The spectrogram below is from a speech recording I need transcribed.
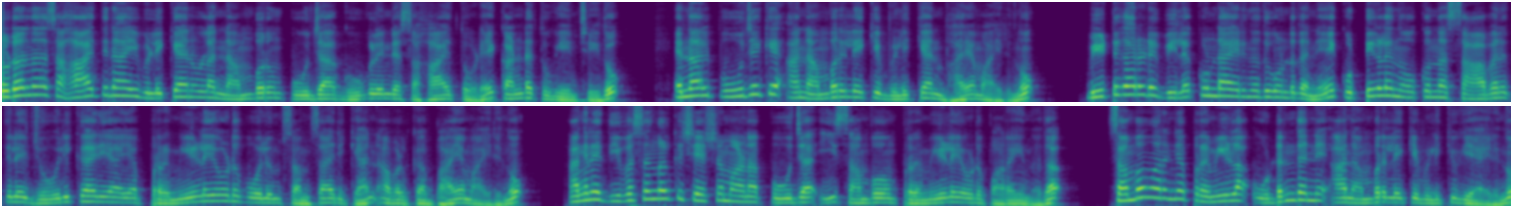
തുടർന്ന് സഹായത്തിനായി വിളിക്കാനുള്ള നമ്പറും പൂജ ഗൂഗിളിന്റെ സഹായത്തോടെ കണ്ടെത്തുകയും ചെയ്തു. എന്നാൽ പൂജയ്ക്ക് ആ നമ്പറിലേക്ക് വിളിക്കാൻ ഭയമായിരുന്നു. വീട്ടുകാരുടെ വിലക്കുണ്ടായിരുന്നതുകൊണ്ട് തന്നെ കുട്ടികളെ നോക്കുന്ന സ്ഥാപനത്തിലെ ജോലിക്കാരിയായ പ്രമീളയോട് പോലും സംസാരിക്കാൻ അവൾക്ക് ഭയമായിരുന്നു. അങ്ങനെ ദിവസങ്ങൾക്ക് ശേഷമാണ് പൂജ ഈ സംഭവം പ്രമീളയോട് പറയുന്നത്. സംഭവം അറിഞ്ഞ പ്രമീള ഉടൻ തന്നെ ആ നമ്പറിലേക്ക് വിളിക്കുകയായിരുന്നു.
